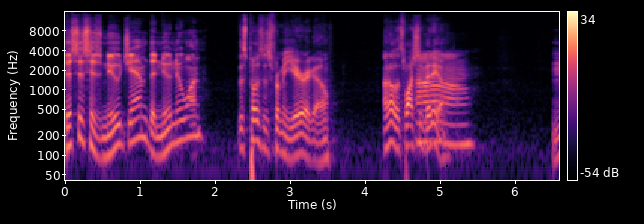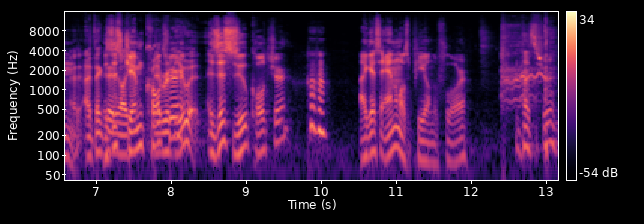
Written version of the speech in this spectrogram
This is his new gym, the new new one. This post is from a year ago. I know. Let's watch the video. Oh. I, I think Is they, this like, gym they culture? review it. Is this zoo culture? I guess animals pee on the floor. That's true.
